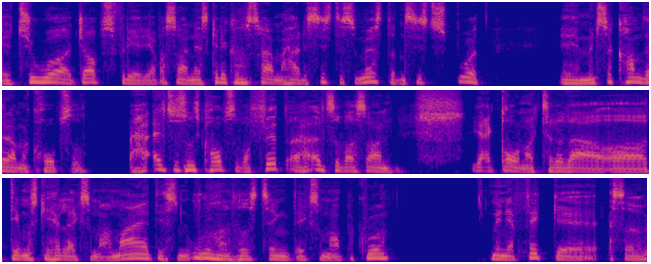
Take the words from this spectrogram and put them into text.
øh, ture og jobs, fordi jeg var sådan, jeg skal lige koncentrere mig her det sidste semester, den sidste spurt. Men så kom det der med korpset. Jeg har altid syntes, korpset var fedt, og jeg har altid været sådan, jeg er god nok til det der, og det er måske heller ikke så meget mig. Det er sådan en udholdenhedsting, det er ikke så meget parkour. Men jeg fik, øh, altså,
